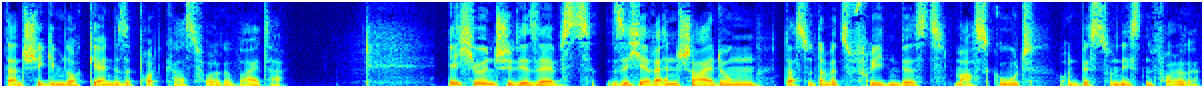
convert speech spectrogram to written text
dann schick ihm doch gerne diese Podcast-Folge weiter. Ich wünsche dir selbst sichere Entscheidungen, dass du damit zufrieden bist. Mach's gut und bis zur nächsten Folge.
